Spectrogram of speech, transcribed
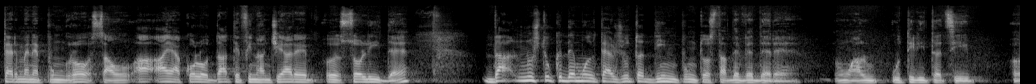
termene.ro sau a, ai acolo date financiare uh, solide, dar nu știu cât de mult te ajută din punctul ăsta de vedere nu, al utilității uh,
